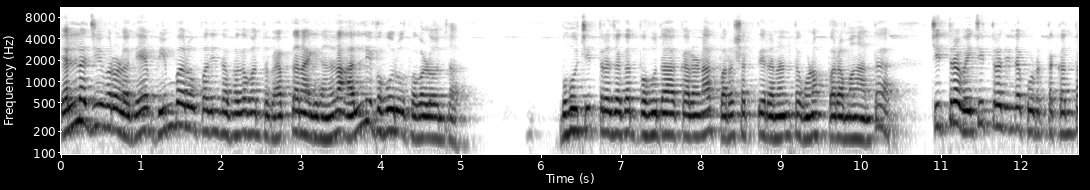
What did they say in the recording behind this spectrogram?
ಎಲ್ಲ ಜೀವರೊಳಗೆ ಬಿಂಬ ರೂಪದಿಂದ ಭಗವಂತ ವ್ಯಾಪ್ತನಾಗಿದ್ದಾನಲ್ಲ, ಅಲ್ಲಿ ಬಹುರೂಪಗಳು ಅಂತ. ಬಹುಚಿತ್ರ ಜಗತ್ ಬಹುದಾಕರಣಾತ್ ಪರಶಕ್ತಿರನಂತ ಗುಣಪರಮಃ ಅಂತ ಚಿತ್ರ ವೈಚಿತ್ರದಿಂದ ಕೂಡಿರ್ತಕ್ಕಂಥ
